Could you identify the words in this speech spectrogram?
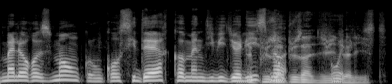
malheureusement que l'on considère comme individualiste. De plus en plus individualiste.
